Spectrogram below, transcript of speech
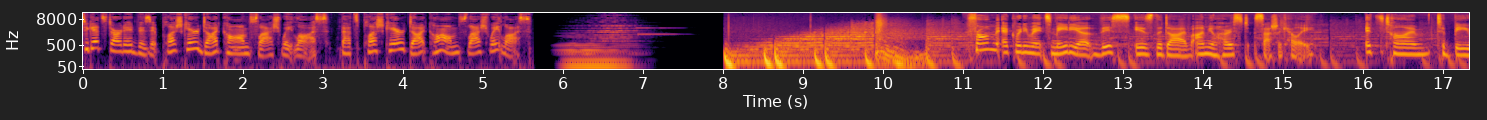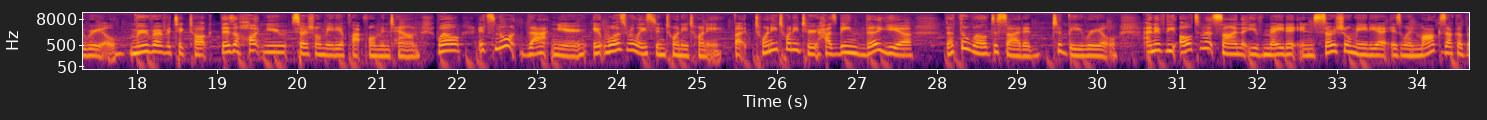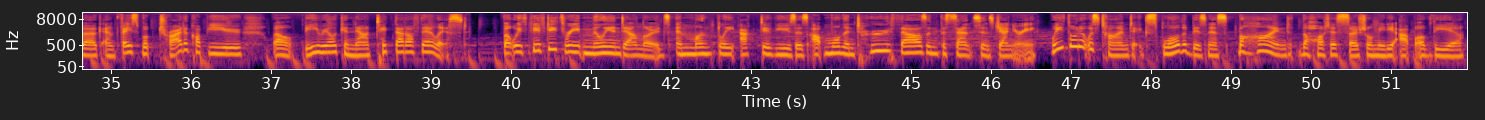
To get started, visit plushcare.com slash weight loss. That's plushcare.com slash weight loss. From Equity Mates Media, this is The Dive. I'm your host, Sasha Kelly. It's time to be real. Move over TikTok. There's a hot new social media platform in town. Well, it's not that new. It was released in 2020, but 2022 has been the year that the world decided to be real. And if the ultimate sign that you've made it in social media is when Mark Zuckerberg and Facebook try to copy you, well, BeReal can now tick that off their list. But with 53 million downloads and monthly active users up more than 2,000% since January, we thought it was time to explore the business behind the hottest social media app of the year.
